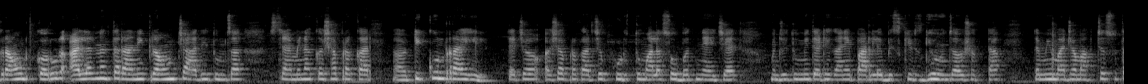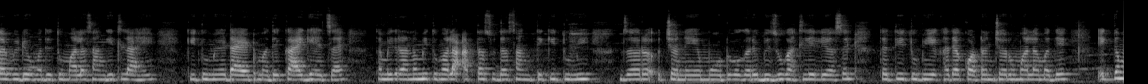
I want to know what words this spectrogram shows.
ग्राउंड करून आल्यानंतर आणि ग्राउंडच्या आधी तुमचा स्टॅमिना कशा प्रकारे टिकून राहील त्याच्या अशा प्रकारचे फूड तुम्हाला सोबत न्यायचे आहेत. म्हणजे तुम्ही त्या ठिकाणी पार्ले बिस्किट्स घेऊन जाऊ शकता. तर मी माझ्या मागच्या सुद्धा व्हिडिओमध्ये तुम्हाला सांगितलं आहे की तुम्ही डाएटमध्ये काय घ्यायचं आहे तर मित्रांनो मी तुम्हाला आत्तासुद्धा सांगते की तुम्ही जर चणे मोठ वगैरे भिजू घातलेली असेल तर ती तुम्ही एखाद्या कॉटनच्या रुमालामध्ये एकदम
